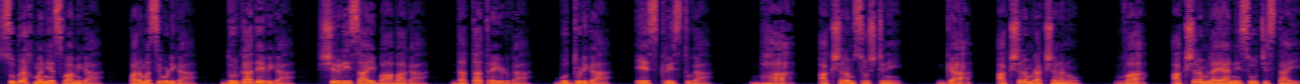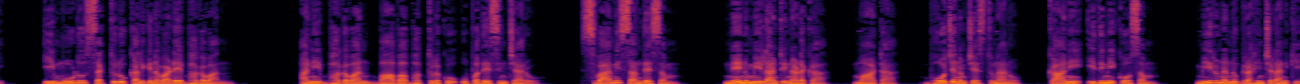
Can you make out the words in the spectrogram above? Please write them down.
సుబ్రహ్మణ్యస్వామిగా పరమశివుడిగా దుర్గాదేవిగా షిరిడి సాయి బాబాగా దత్తాత్రేయుడుగా బుద్ధుడిగా ఏస్క్రీస్తుగా భా అక్షరం సృష్టిని గ అక్షరం రక్షణను వ అక్షరం లయాన్ని సూచిస్తాయి. ఈ మూడు శక్తులు కలిగినవాడే భగవాన్ అని భగవాన్ బాబా భక్తులకు ఉపదేశించారు. స్వామి సందేశం నేను మీలాంటి నడక మాట భోజనం చేస్తున్నాను కాని ఇది మీకోసం. మీరు నన్ను గ్రహించడానికి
